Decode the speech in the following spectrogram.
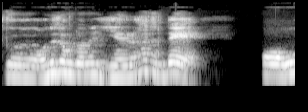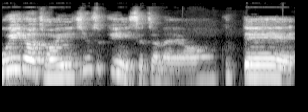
그 어느 정도는 이해를 하는데 어, 오히려 저희 침수 피해 있었잖아요. 그때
